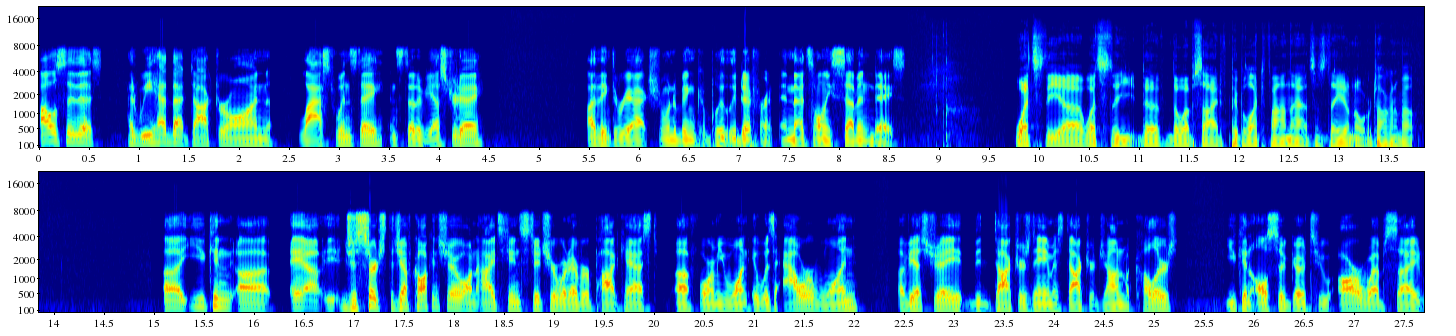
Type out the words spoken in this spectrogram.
i will say this had we had that doctor on last wednesday instead of yesterday i think the reaction would have been completely different. And that's only seven days. What's the uh what's the the the website if people like to find that since they don't know what we're talking about? uh, you can uh, uh, just search the jeff calkins show on itunes stitcher whatever podcast uh, forum you want. It was hour one of yesterday. The doctor's name is dr john mccullers you can also go to our website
